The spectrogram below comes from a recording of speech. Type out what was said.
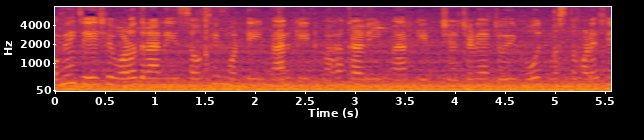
અમે જઈએ છીએ વડોદરાની સૌથી મોટી માર્કેટ મહાકાળી માર્કેટ છે. ચણિયાચોળી બહુ જ મસ્ત મળે છે.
